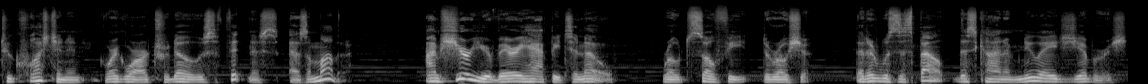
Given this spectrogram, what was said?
to questioning Gregoire Trudeau's fitness as a mother. I'm sure you're very happy to know, wrote Sophie Durocher, that it was about this kind of New Age gibberish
